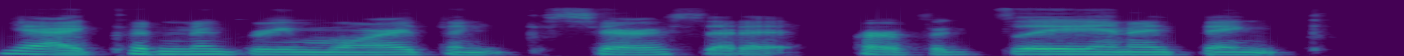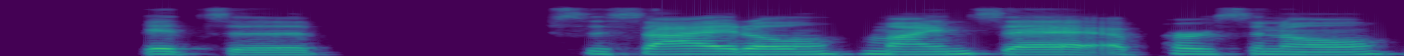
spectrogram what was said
Yeah, I couldn't agree more. I think Sarah said it perfectly. And I think it's a societal mindset, a personal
